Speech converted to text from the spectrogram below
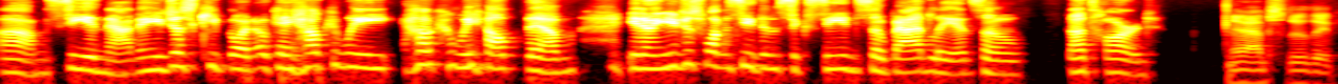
um, seeing that. And you just keep going. Okay, how can we how can we help them? You know, you just want to see them succeed so badly, and so that's hard. Yeah, absolutely.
